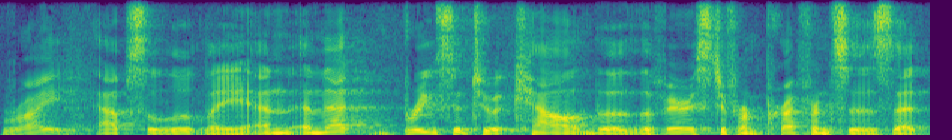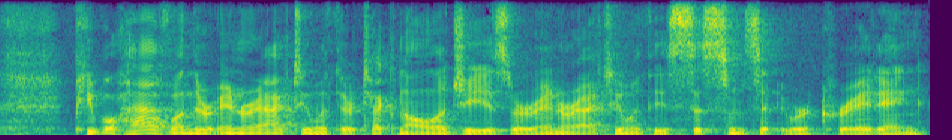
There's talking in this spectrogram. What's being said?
Right, absolutely. And and that brings into account the, the various different preferences that people have when they're interacting with their technologies or interacting with these systems that we're creating,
